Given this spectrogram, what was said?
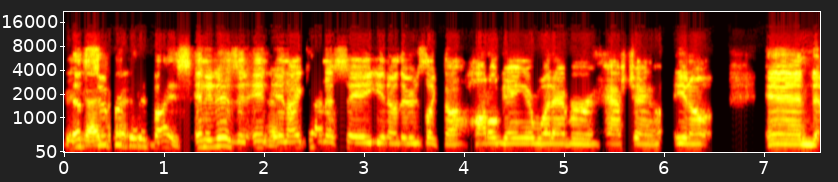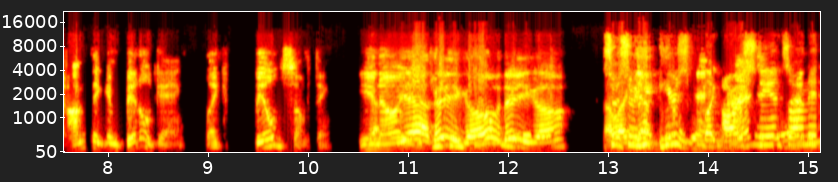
That's guy, super good advice, and it is. And, and, yeah. and I kind of say, you know, there's like the Hodl gang or whatever hashtag, you know, and I'm thinking BUIDL gang, like build something. You yeah. know, yeah. There you go. There you go. So, like so here's like our stance on it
